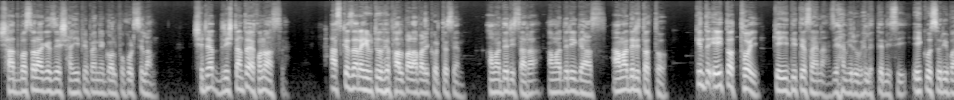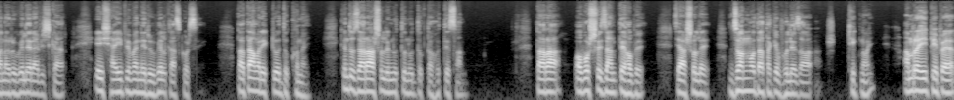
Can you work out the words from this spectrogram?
সাত বছর আগে যে শাহী পেঁপা নিয়ে গল্প করছিলাম, সেটার দৃষ্টান্ত এখনও আছে। আজকে যারা ইউটিউবে ফাল পাড়াপাড়ি করতেছেন, আমাদেরই চারা, আমাদেরই গাছ, আমাদেরই তথ্য, কিন্তু এই তথ্যই কেই দিতে চায় না যে আমি রুবেলেতে নিছি। এই কচুরি পানা রুবেলের আবিষ্কার, এই শাহী পেমানে রুবেল কাজ করছে। তাতে আমার একটুও দুঃখ নাই। কিন্তু যারা আসলে নতুন উদ্যোক্তা হতে চান, তারা অবশ্যই জানতে হবে যে আসলে জন্মদাতাকে ভুলে যাওয়া ঠিক নয়। আমরা এই পেঁপের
